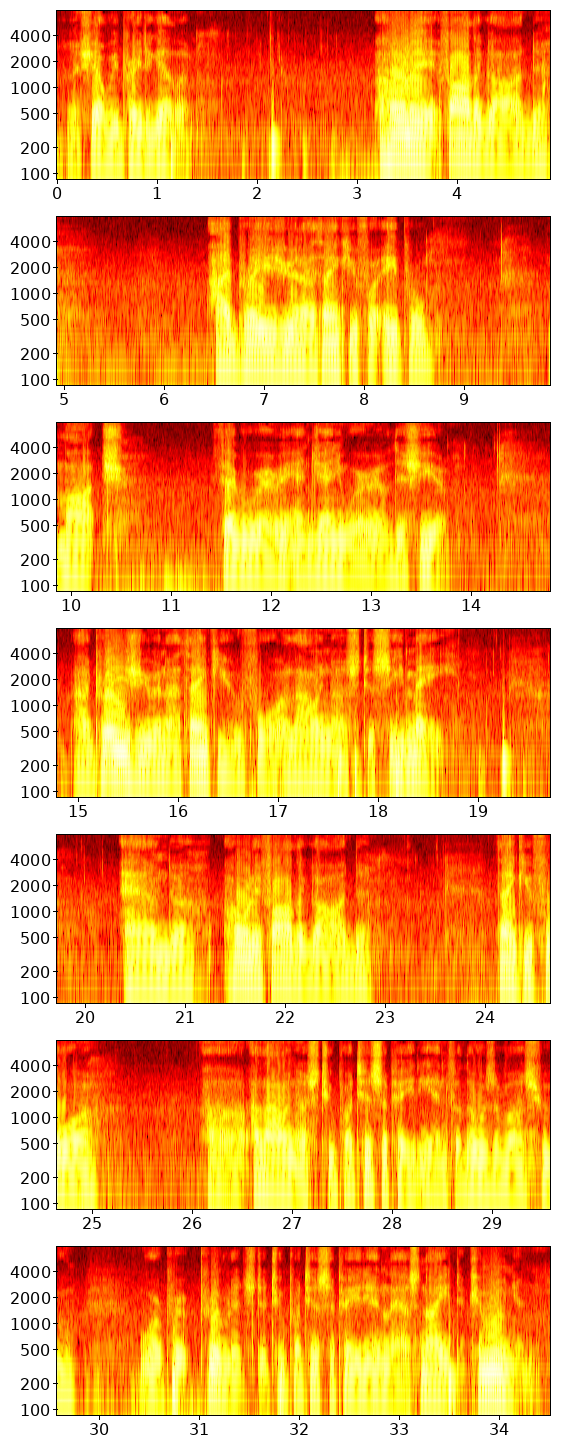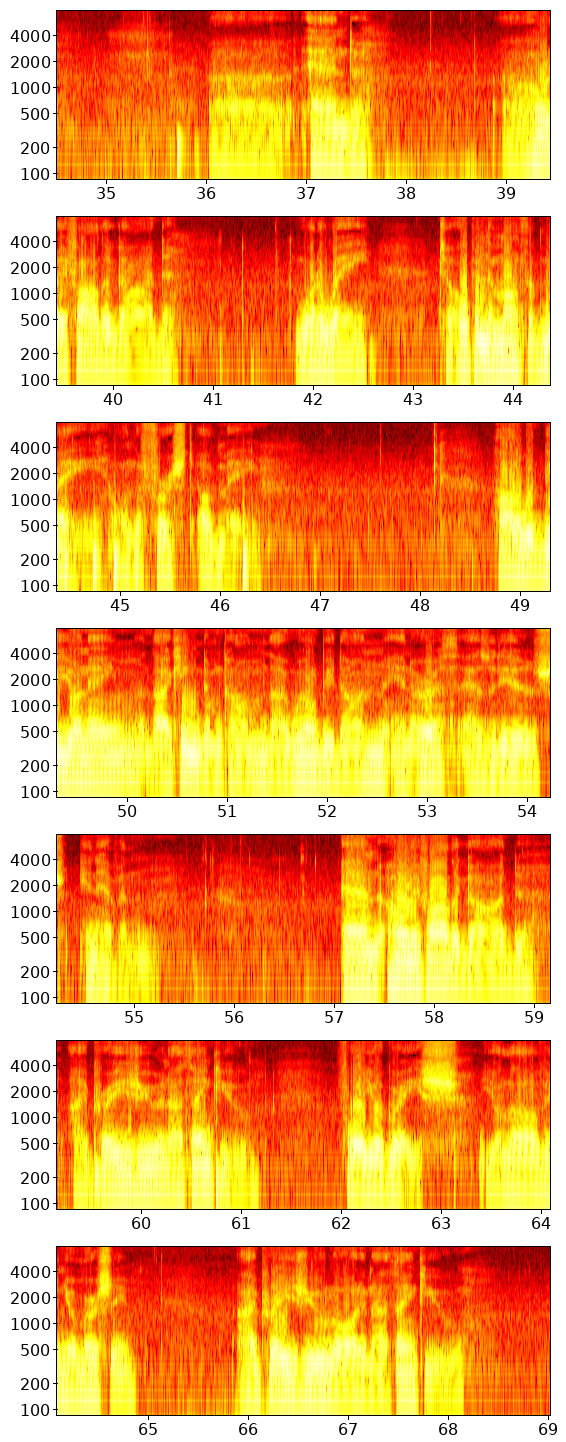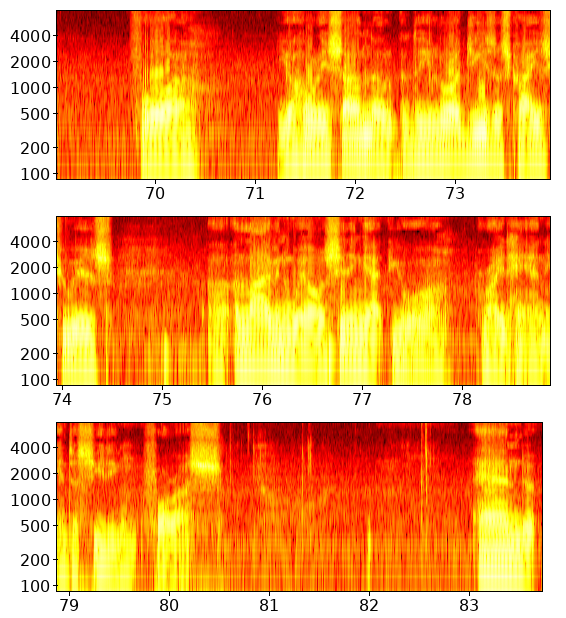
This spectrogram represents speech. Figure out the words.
Uh, shall we pray together? Holy Father God, I praise you and I thank you for April, March, February, and January of this year. I praise you and I thank you for allowing us to see May. And uh, Holy Father God, thank you for uh, allowing us to participate in, for those of us who were pri- privileged to participate in last night, communion. Uh, and uh, Holy Father God, what a way to open the month of May on the 1st of May. Hallowed be your name, thy kingdom come, thy will be done in earth as it is in heaven. And Holy Father God, I praise you and I thank you for your grace, your love, and your mercy. I praise you, Lord, and I thank you for your Holy Son, the Lord Jesus Christ, who is uh, alive and well, sitting at your right hand, interceding for us. And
